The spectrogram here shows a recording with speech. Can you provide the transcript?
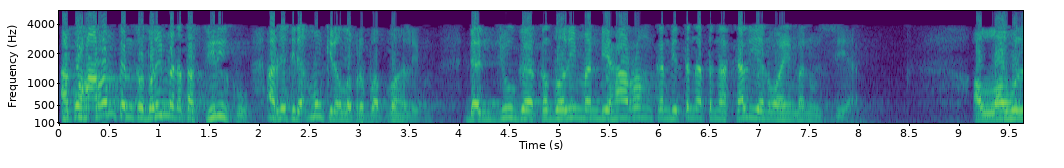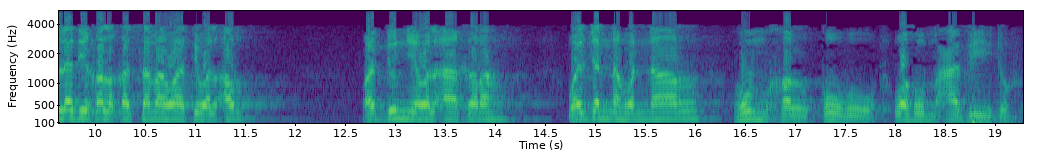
Aku haramkan kezaliman atas diriku. Artinya tidak mungkin Allah berbuat zalim. Dan juga kezaliman diharamkan di tengah-tengah kalian wahai manusia. Allahul ladzi khalaqas samawati wal ard wal dunya wal akhirah wal jannah wal nar hum khalquhu wa hum abiduh.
